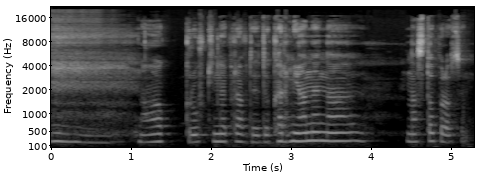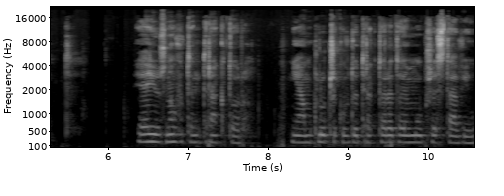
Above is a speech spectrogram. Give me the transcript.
No, krówki naprawdę dokarmiane na, na 100%. Ja już znowu ten traktor. Nie mam kluczyków do traktora, to bym mu przestawił.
